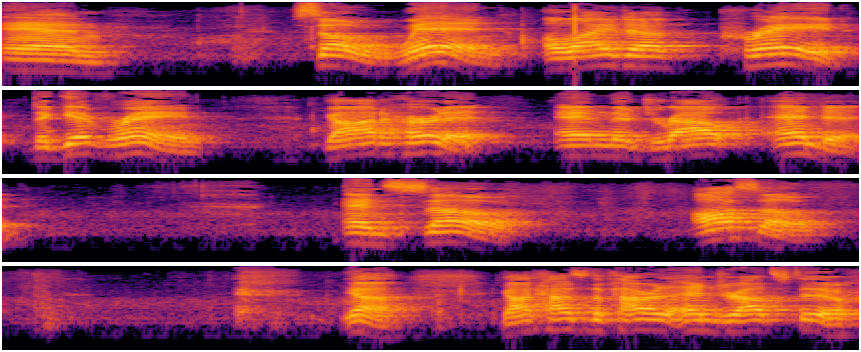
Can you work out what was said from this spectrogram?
And so when Elijah prayed to give rain, God heard it, and the drought ended. And so, also, yeah, God has the power to end droughts too.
